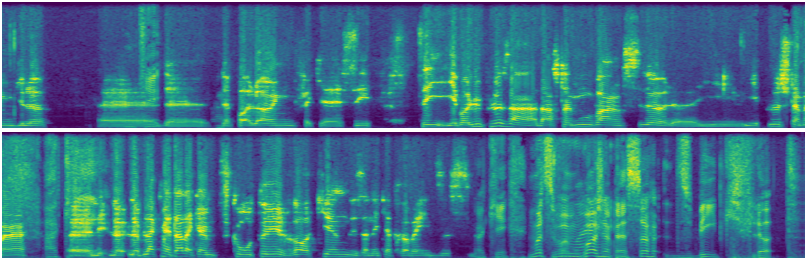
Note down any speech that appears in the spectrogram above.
Mgla euh, de, de Pologne. Fait que c'est. il évolue plus dans, dans cette mouvance-là. là. Il, est- il est plus justement euh, le, le black metal avec un petit côté rockin des années 90. là. OK. Moi, tu vois, Ouais. moi, j'appelle ça du beat qui flotte.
